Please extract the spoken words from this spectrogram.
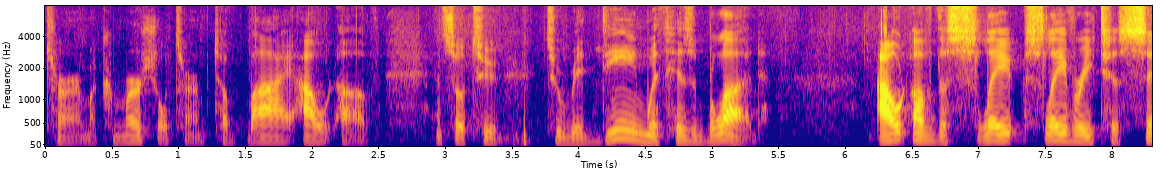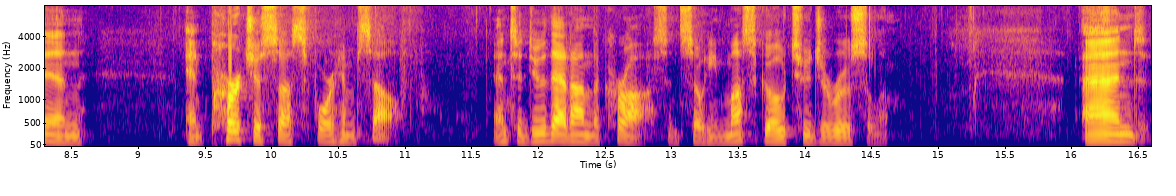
term, a commercial term, to buy out of. And so to, to redeem with his blood out of the slave, slavery to sin and purchase us for himself and to do that on the cross. And so he must go to Jerusalem. And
